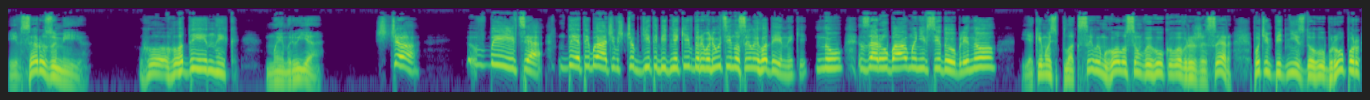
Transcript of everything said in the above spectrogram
і все розумію. Го годинник, мимрю я. Що? Вбивця! Де ти бачив, щоб діти бідняків до революції носили годинники? Ну, зарубав мені всі дублі, ну. Якимось плаксивим голосом вигукував режисер, потім підніс до губ рупор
